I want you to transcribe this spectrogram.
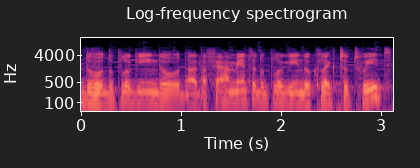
do, do plugin, do, da, da ferramenta do plugin do Click to Tweet,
